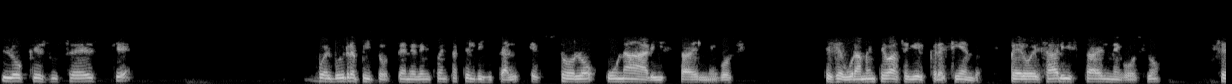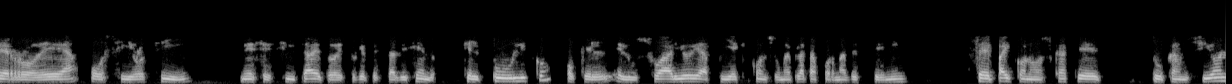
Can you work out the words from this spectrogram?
lo que sucede es que vuelvo y repito, tener en cuenta que el digital es solo una arista del negocio, que seguramente va a seguir creciendo, pero esa arista del negocio se rodea o sí o sí necesita de todo esto que te estás diciendo, que el público o que el, usuario de a pie que consume plataformas de streaming sepa y conozca que tu canción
